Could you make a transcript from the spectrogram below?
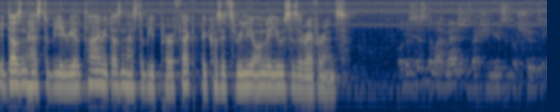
it doesn't has to be real time. It doesn't has to be perfect because it's really only used as a reference. Well, the system I mentioned is actually used for shooting.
